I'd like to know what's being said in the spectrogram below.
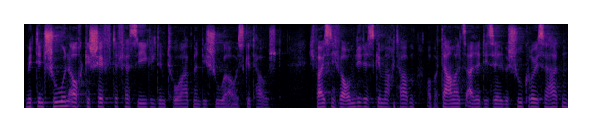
mit den Schuhen auch Geschäfte versiegelt. Im Tor hat man die Schuhe ausgetauscht. Ich weiß nicht, warum die das gemacht haben, ob damals alle dieselbe Schuhgröße hatten.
